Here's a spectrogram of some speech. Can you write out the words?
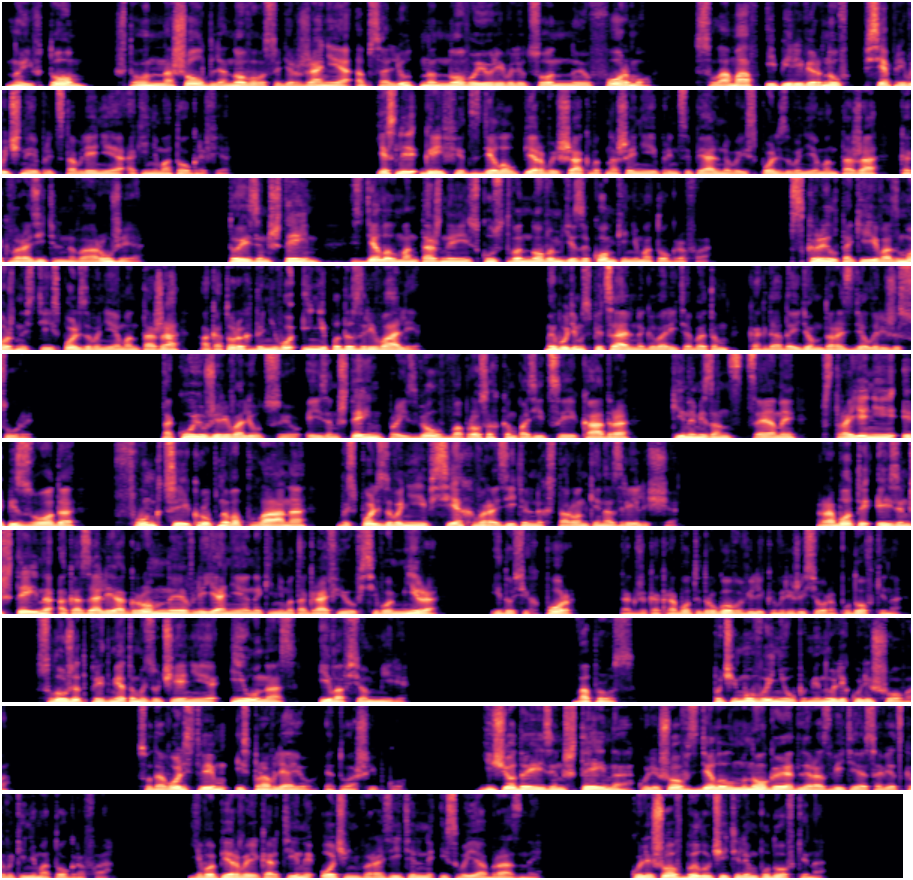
но и в том, что он нашел для нового содержания абсолютно новую революционную форму, сломав и перевернув все привычные представления о кинематографе. Если Гриффит сделал первый шаг в отношении принципиального использования монтажа как выразительного оружия, то Эйзенштейн сделал монтажное искусство новым языком кинематографа. Вскрыл такие возможности использования монтажа, о которых до него и не подозревали. Мы будем специально говорить об этом, когда дойдем до раздела режиссуры. Такую же революцию Эйзенштейн произвел в вопросах композиции кадра киномизансцены, в строении эпизода, в функции крупного плана, в использовании всех выразительных сторон кинозрелища. Работы Эйзенштейна оказали огромное влияние на кинематографию всего мира и до сих пор, так же как работы другого великого режиссера Пудовкина, служат предметом изучения и у нас, и во всем мире. Вопрос. Почему вы не упомянули Кулешова? С удовольствием исправляю эту ошибку. Еще до Эйзенштейна Кулешов сделал многое для развития советского кинематографа. Его первые картины очень выразительны и своеобразны. Кулешов был учителем Пудовкина.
